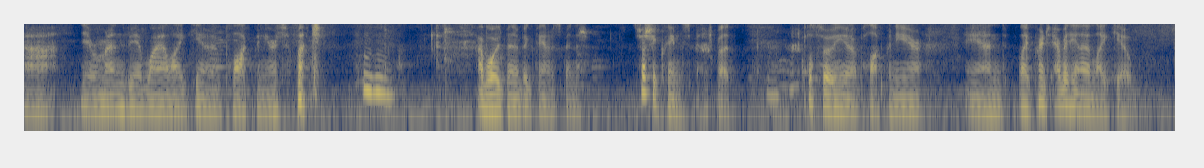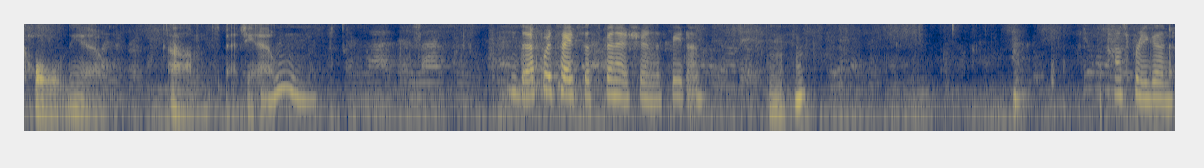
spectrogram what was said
Ah, it reminds me of why I like you know palak paneer so much. I've always been a big fan of spinach, especially creamed spinach, but also you know palak paneer and like pretty much everything I like you know cold you know um, spinach you know. Definitely takes the spinach and the feta. That's pretty good.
